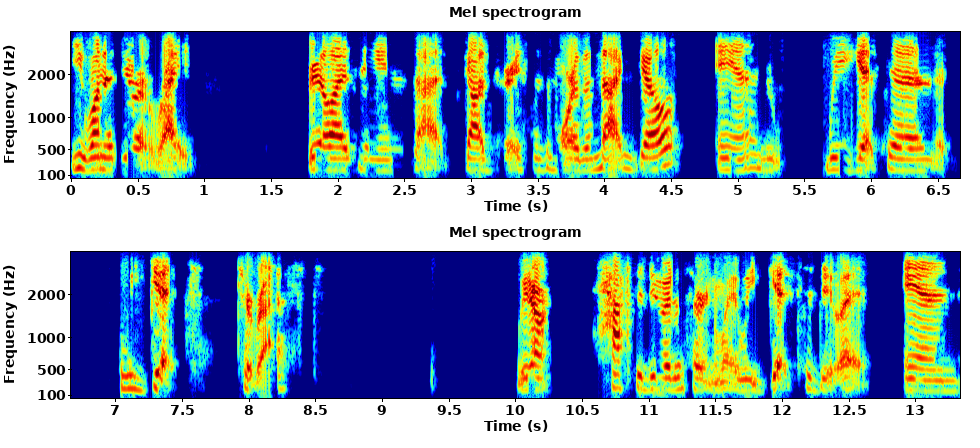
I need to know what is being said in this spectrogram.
you want to do it right. Realizing that God's grace is more than that guilt, and we get to we get to rest. We don't have to do it a certain way. We get to do it, and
